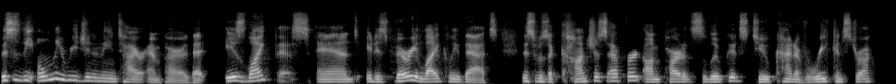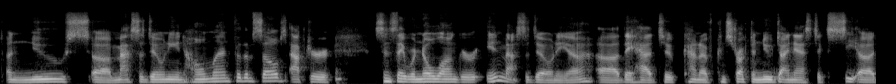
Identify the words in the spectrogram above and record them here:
This is the only region in the entire empire that is like this, and it is very likely that this was a conscious effort on part of the Seleucids to kind of reconstruct a new uh, Macedonian homeland for themselves after since they were no longer in Macedonia, uh, they had to kind of construct a new dynastic uh,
